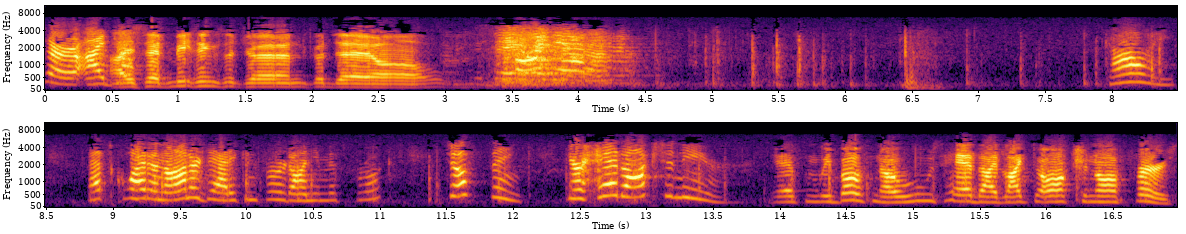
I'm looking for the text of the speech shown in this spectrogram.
sir, I don't... I said meetings adjourned. Good day, all. Good day. Good day. Golly, that's quite an honor Daddy conferred on you, Miss Brooks. Just think, you're head auctioneer. Yes, and we both know whose head I'd like to auction off first.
